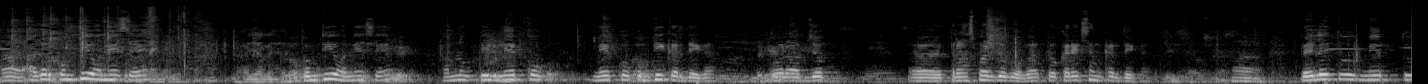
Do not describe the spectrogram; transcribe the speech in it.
हाँ अगर कुमती होने से। कुमती होने से हम लोग फिर मैप को मैप को कुमती कर देगा और अब जब ट्रांसफ़र जब होगा तो करेक्शन कर देगा। हाँ। पहले तो मैप तो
